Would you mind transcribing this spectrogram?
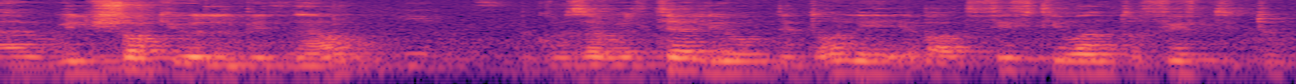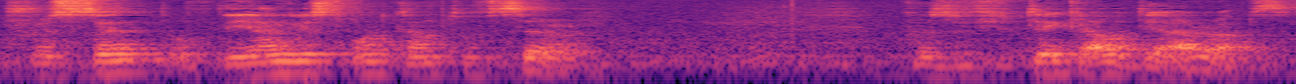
I will shock you a little bit now, because I will tell you that only about 51 to 52 percent of the youngest one come to serve. Because if you take out the Arabs,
